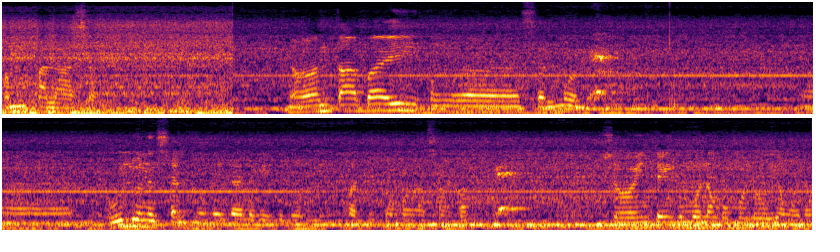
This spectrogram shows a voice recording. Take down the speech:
pampalasa. Nakantabay itong ah, salmon. Ah, ulo ng salmon na ilalagay ko doon. Pati itong mga sangkap. So, hintayin ko munang kumulo yung ano,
